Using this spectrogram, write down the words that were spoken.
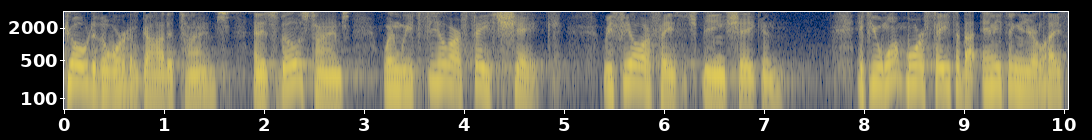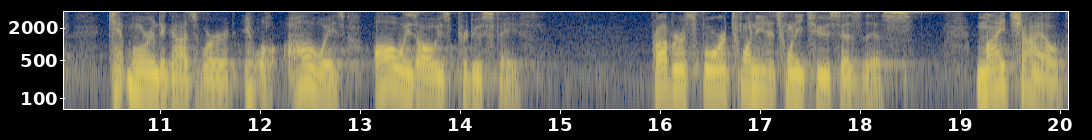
go to the Word of God at times. And it's those times when we feel our faith shake. We feel our faith being shaken. If you want more faith about anything in your life, get more into God's Word. It will always, always, always produce faith. Proverbs 4 20 to 22 says this My child,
